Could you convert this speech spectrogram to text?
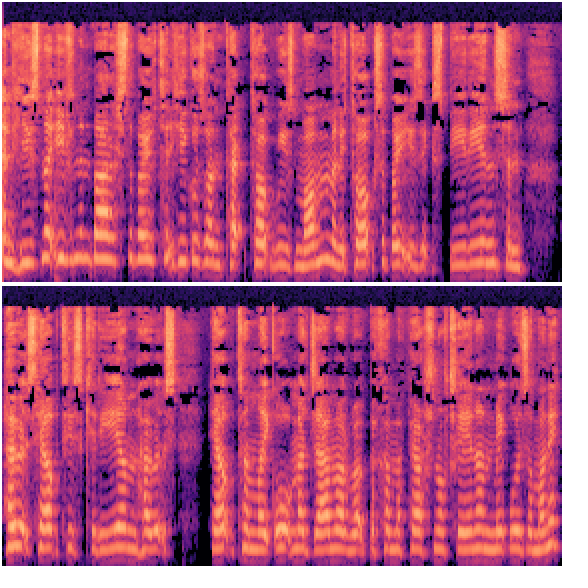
And he's not even embarrassed about it. He goes on TikTok with his mum and he talks about his experience and how it's helped his career and how it's helped him like open a gym or become a personal trainer and make loads of money.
